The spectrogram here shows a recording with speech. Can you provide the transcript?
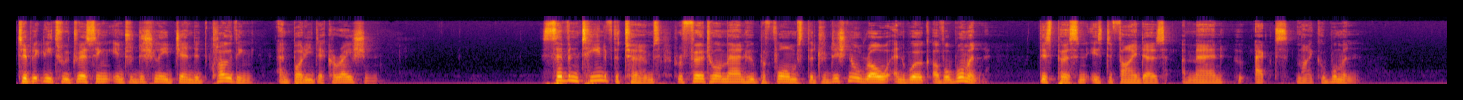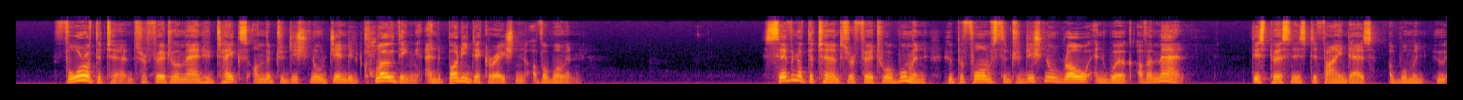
typically through dressing in traditionally gendered clothing and body decoration. 17 of the terms refer to a man who performs the traditional role and work of a woman. This person is defined as a man who acts like a woman. Four of the terms refer to a man who takes on the traditional gendered clothing and body decoration of a woman. Seven of the terms refer to a woman who performs the traditional role and work of a man. This person is defined as a woman who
